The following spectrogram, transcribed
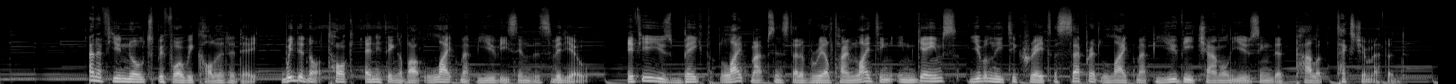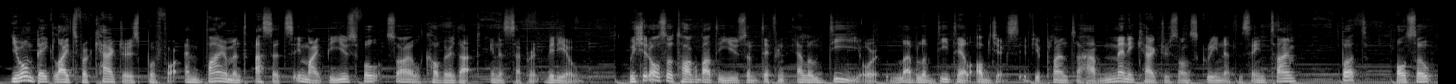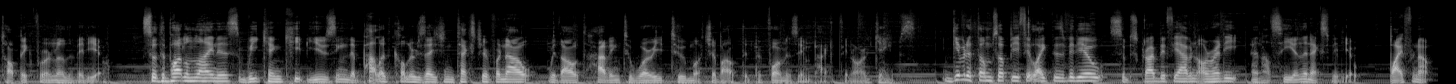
And a few notes before we call it a day. We did not talk anything about lightmap UVs in this video. If you use baked light maps instead of real-time lighting in games, you will need to create a separate light map UV channel using the palette texture method. You won't bake lights for characters, but for environment assets it might be useful, so I'll cover that in a separate video. We should also talk about the use of different LOD or level of detail objects if you plan to have many characters on screen at the same time, but also topic for another video. So the bottom line is we can keep using the palette colorization texture for now without having to worry too much about the performance impact in our games. Give it a thumbs up if you like this video, subscribe if you haven't already, and I'll see you in the next video. Bye for now.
